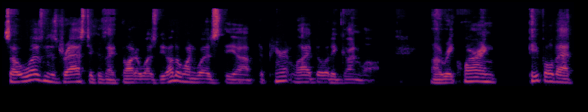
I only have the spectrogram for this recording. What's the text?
So it wasn't as drastic as I thought it was. The other one was the uh, the parent liability gun law, uh, requiring people that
